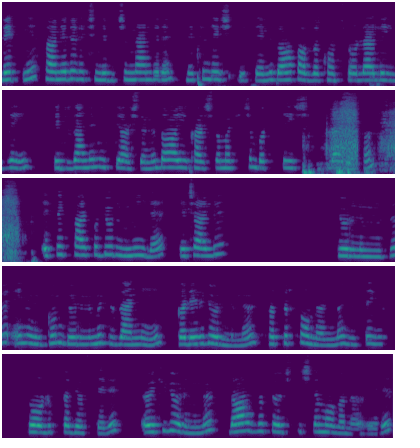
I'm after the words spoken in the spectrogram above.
Metni saniyeler içinde biçimlendirin, metin değişikliklerini daha fazla kontrollerle izleyin ve düzenleme ihtiyaçlarını daha iyi karşılamak için basit değişiklikler yapın. Esnek sayfa görünümü ile geçerli görünümünüzü en uygun görünümü düzenleyin. Galeri görünümü satır sonlarını %100 doğrulukta gösterir. Öykü görünümü daha hızlı sözcük işlemi olanı verir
